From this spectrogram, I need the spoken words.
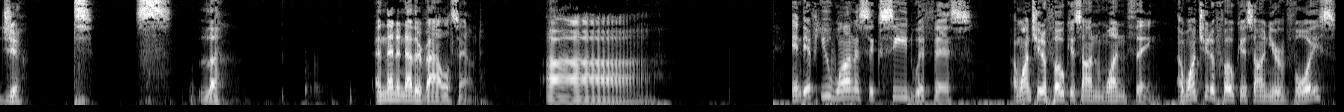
j, t, s, l and then another vowel sound. Ah. Uh, and if you want to succeed with this, I want you to focus on one thing. I want you to focus on your voice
